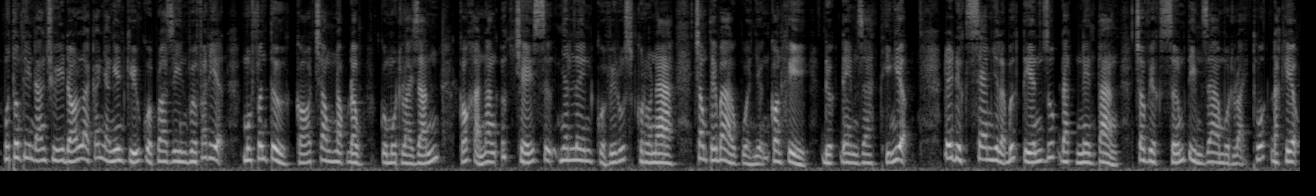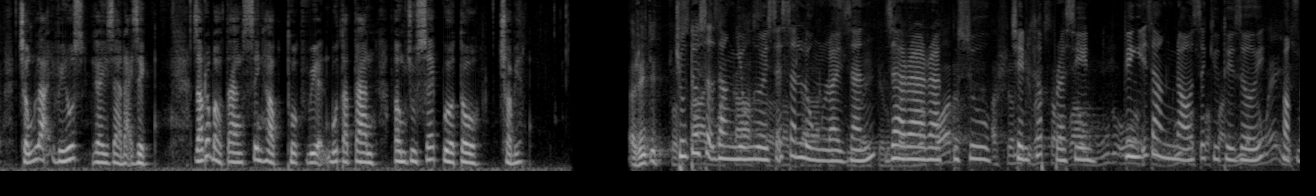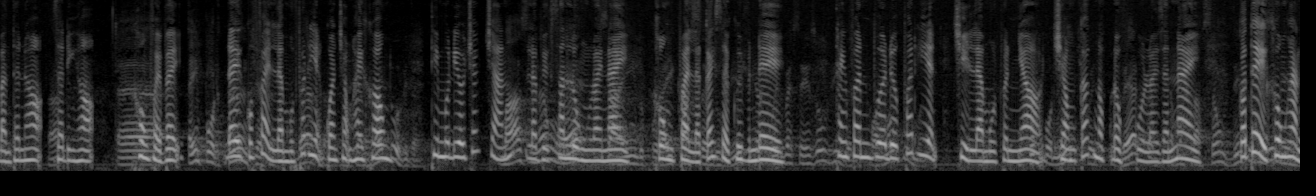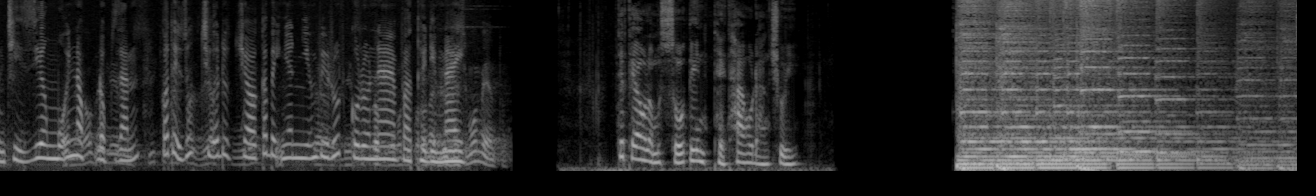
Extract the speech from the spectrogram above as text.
Một thông tin đáng chú ý đó là các nhà nghiên cứu của Brazil vừa phát hiện một phân tử có trong nọc độc của một loài rắn có khả năng ức chế sự nhân lên của virus corona trong tế bào của những con khỉ được đem ra thí nghiệm. Đây được xem như là bước tiến giúp đặt nền tảng cho việc sớm tìm ra một loại thuốc đặc hiệu chống lại virus gây ra đại dịch. Giám đốc bảo tàng sinh học thuộc Viện Butantan, ông Giuseppe Puerto cho biết. Chúng tôi sợ rằng nhiều người sẽ săn lùng loài rắn Zararakusu trên khắp Brazil vì nghĩ rằng nó sẽ cứu thế giới hoặc bản thân họ, gia đình họ. Không phải vậy. Đây có phải là một phát hiện quan trọng hay không? Thì một điều chắc chắn là việc săn lùng loài này không phải là cách giải quyết vấn đề. Thành phần vừa được phát hiện chỉ là một phần nhỏ trong các nọc độc của loài rắn này. Có thể không hẳn chỉ riêng mỗi nọc độc rắn có thể giúp chữa được cho các bệnh nhân nhiễm virus corona vào thời điểm này. Tiếp theo là một số tin thể thao đáng chú ý.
